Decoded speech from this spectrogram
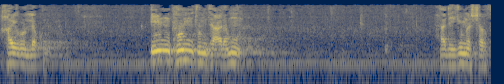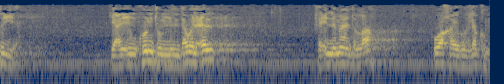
خير لكم. إن كنتم تعلمون. هذه جملة شرطية. يعني إن كنتم من ذوي العلم فإن ما عند الله هو خير لكم.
